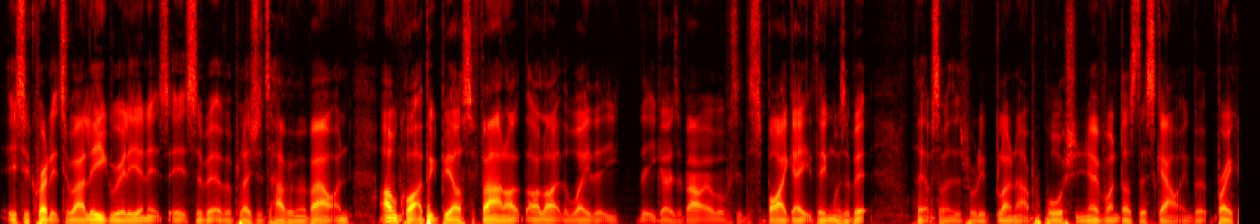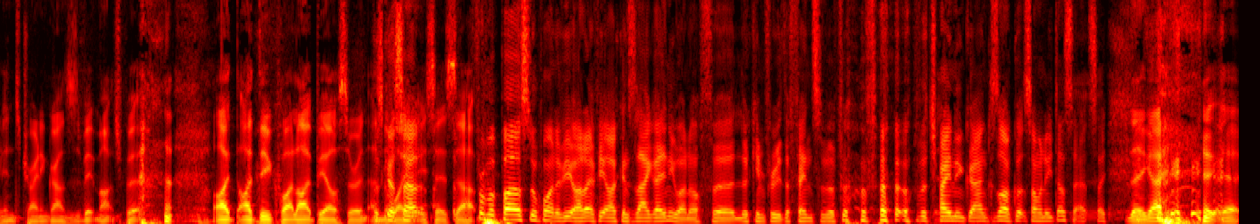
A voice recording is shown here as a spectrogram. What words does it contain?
it's a credit to our league really, and it's it's a bit of a pleasure to have him about. And I'm quite a big Bielsa fan. I, I like the way that he that he goes about it. Obviously, the Spygate thing was a bit think that was something that's probably blown out of proportion. You know, everyone does their scouting, but breaking into training grounds is a bit much. But I, I do quite like Bielsa and, and the way say, it sets up. From a personal point of view, I don't think I can slag anyone off for looking through the fence of a, of a, of a training ground because I've got someone who does that. So there you go. yeah,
